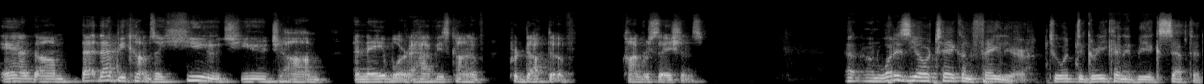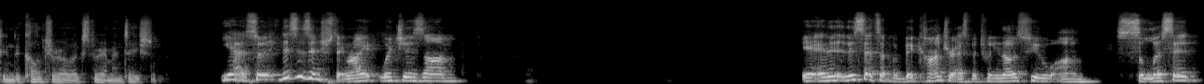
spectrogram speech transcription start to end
And um, that, that becomes a huge, huge um, enabler to have these kind of productive conversations. And what is your take on failure? To what degree can it be accepted in the culture of experimentation? Yeah, so this is interesting, right? Which is um yeah, and this sets up a big contrast between those who um, solicit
